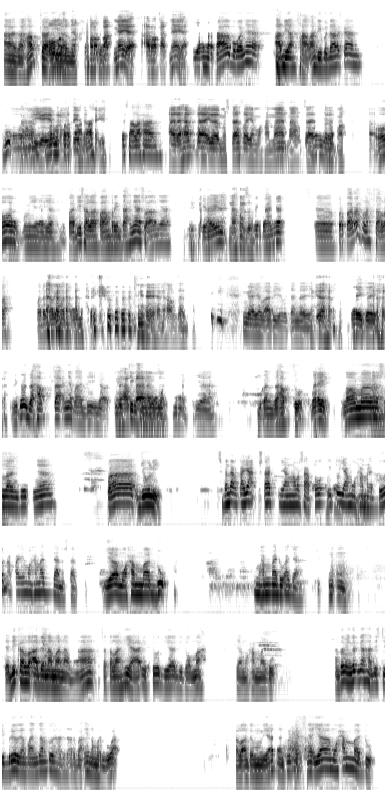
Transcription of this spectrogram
Azhab tak Oh ilal maksudnya harokatnya ya, harokatnya ya. Ya nggak tahu, pokoknya ada yang salah dibenarkan. Bukan Oh iya ya memperparah Ustaz. Iya. kesalahan. Ada habta ilal Mustafa ya Muhammad. Nah Ustaz, Oh, iya. Maaf. Oh iya iya, Pak Adi salah paham perintahnya soalnya. Kirain Nah Ustaz. perintahnya eh, perparahlah salah pada kalimat-kalimat berikut. Nah Ustaz. Enggak ya Pak Adi ya bercanda ya. Ya. Baik baik. Itu udah haptanya Pak Adi, enggak matching sama Ustaz. Muhammad. Iya. Bukan zahab tuh. Baik. Nomor Nah. selanjutnya Pak Juli. Sebentar tanya Ustadz yang nomor satu itu ya Muhammadun apa ya Muhammadan Ustadz? Ya Muhammadu. Muhammadu aja. Mm-mm. Jadi kalau ada nama-nama setelah ya itu dia di domah ya Muhammadu. Antum ingat nggak hadis Jibril yang panjang tuh hadis Arba'in nomor 2. Kalau antum melihat nanti teksnya ya Muhammadu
